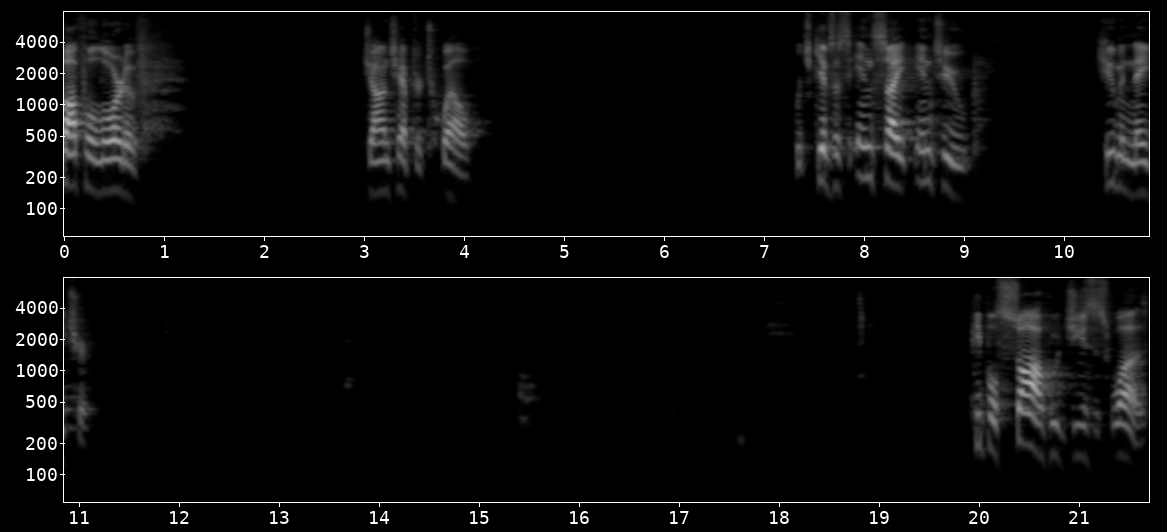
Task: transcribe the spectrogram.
Thoughtful Lord of John chapter 12, which gives us insight into human nature. People saw who Jesus was.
